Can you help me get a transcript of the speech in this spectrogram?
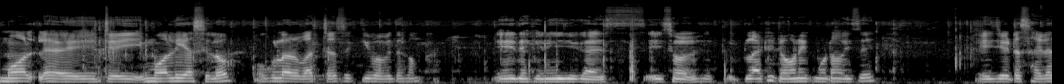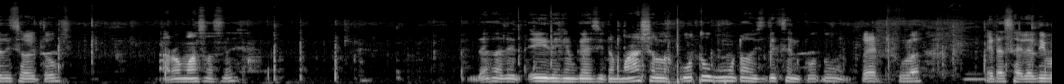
মল, এই যে মলি আছিল, ওগুলার বাচ্চা আছে, কীভাবে দেখাম? এই দেখেন, এই যে গাছ, এই স- প্লাটিটা অনেক মোটা হয়েছে এই যে এটা সাইডা দিছে হয়তো আরও মাছ আছে। দেখা যায়, এই দেখেন গাছ এটা মাশাল্লাহ কত মোটা হয়েছে, দেখছেন? কত পেট ফুলা। এটা সাইডে দিব।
